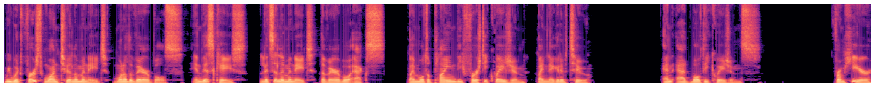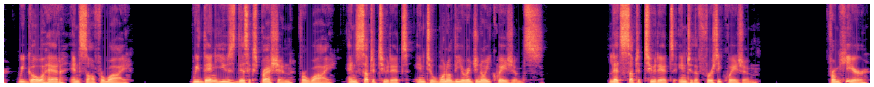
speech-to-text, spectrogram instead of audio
We would first want to eliminate one of the variables. In this case, let's eliminate the variable x by multiplying the first equation by negative 2 and add both equations. From here, we go ahead and solve for y. We then use this expression for y and substitute it into one of the original equations. Let's substitute it into the first equation. From here,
